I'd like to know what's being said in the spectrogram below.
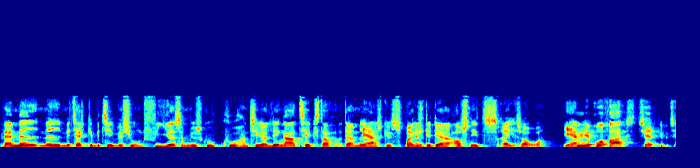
Hvad med, med, med ChatGPT version 4, som jo skulle kunne håndtere længere tekster, og dermed ja. måske springe altså, det der afsnitsræs over? Ja, men jeg bruger faktisk ChatGPT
